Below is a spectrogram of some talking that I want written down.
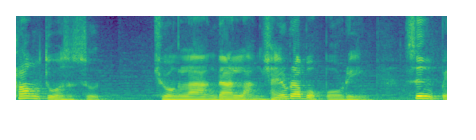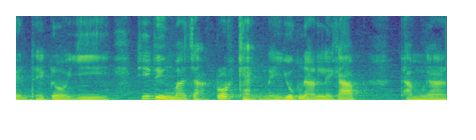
คล่องตัวสุดๆ ช่วงล่างด้านหลังใช้ระบบโบริง ซึ่งเป็นเทคโนโลยีที่ดึงมาจากรถแข่งในยุคนั้นเลยครับ ทำงาน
